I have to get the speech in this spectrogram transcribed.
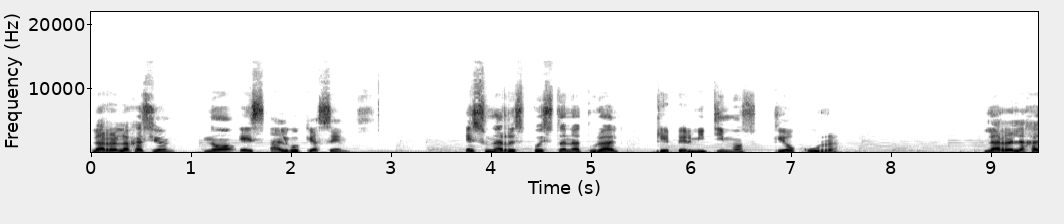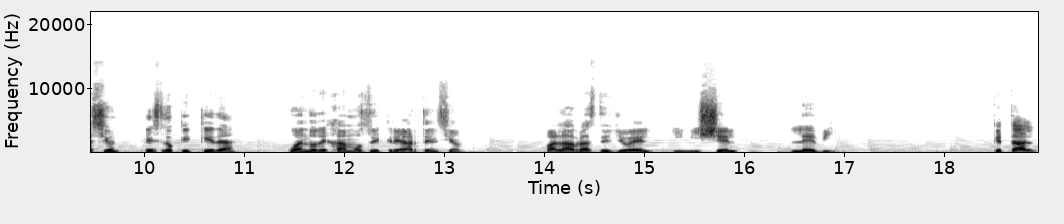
La relajación no es algo que hacemos. Es una respuesta natural que permitimos que ocurra. La relajación es lo que queda cuando dejamos de crear tensión. Palabras de Joel y Michelle Levy. ¿Qué tal?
